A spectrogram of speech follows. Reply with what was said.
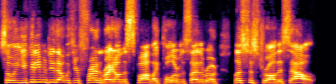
So you could even do that with your friend right on the spot, like pull over the side of the road. Let's just draw this out.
